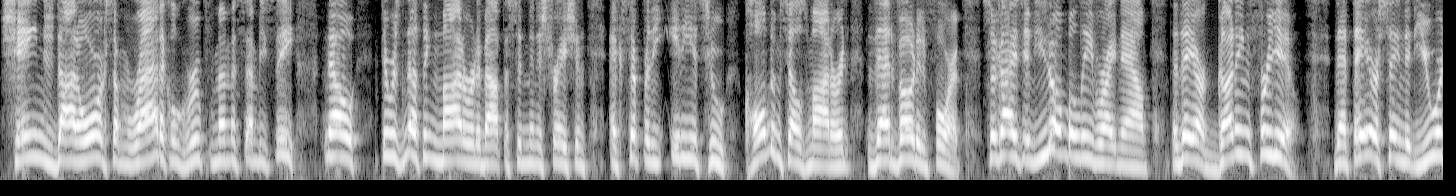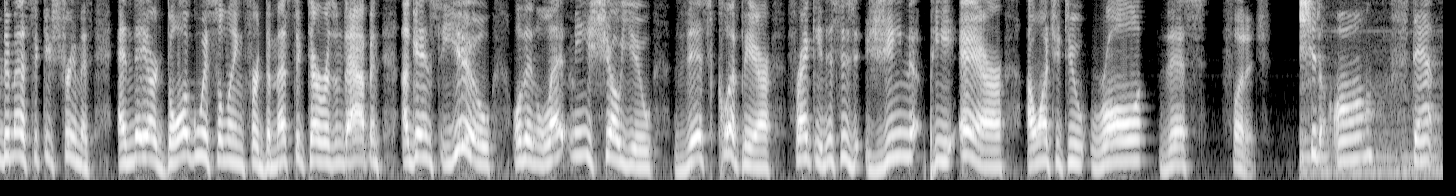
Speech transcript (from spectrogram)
change.org, some radical group from MSNBC. No, there was nothing moderate about this administration except for the idiots who called themselves moderate that voted for it. So, guys, if you don't believe right now that they are gunning for you, that they are saying that you are domestic extremists and they are dog whistling for domestic terrorism to happen against you, well, then let me show you this clip here. Frankie, this is Jean Pierre. I want you to roll this footage. Should all step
